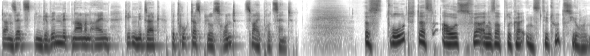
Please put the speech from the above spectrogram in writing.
dann setzten Gewinnmitnahmen ein, gegen Mittag betrug das Plus rund 2%. Es droht das Aus für eine Saarbrücker Institution.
